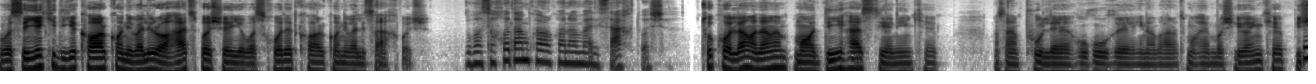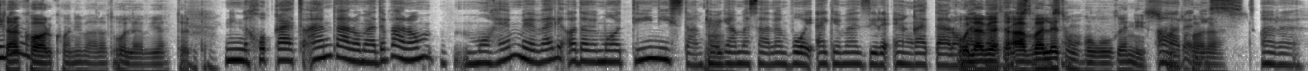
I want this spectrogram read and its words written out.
واسه یکی دیگه کار کنی ولی راحت باشه یا واسه خودت کار کنی ولی سخت باشه؟ واسه خودم کار کنم ولی سخت باشه. تو کلا آدم مادی هستی یعنی اینکه مثلا پول حقوق اینا برات مهم باشه یا اینکه بیشتر ببین- کار کنی برات اولویت داره خب قطعا درآمده برام مهمه ولی آدم مادی نیستم که. بگم مثلا وای اگه من زیر انقدر درآمد اولویت اولت. اون حقوقه نیست اون آره است. نیست. آره.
